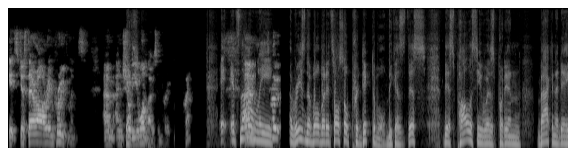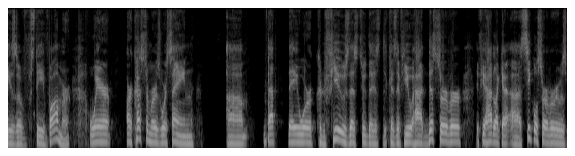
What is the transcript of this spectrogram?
It's just there are improvements, um, and surely yes. you want those improvements. Right? it's not um, only so, reasonable, but it's also predictable because this this policy was put in back in the days of Steve Ballmer, where our customers were saying um, that they were confused as to this because if you had this server, if you had like a, a SQL server, it was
